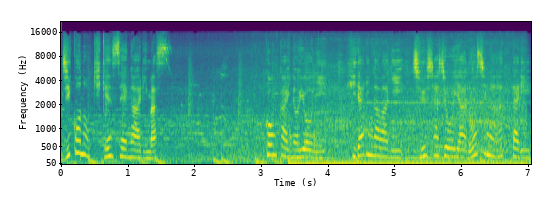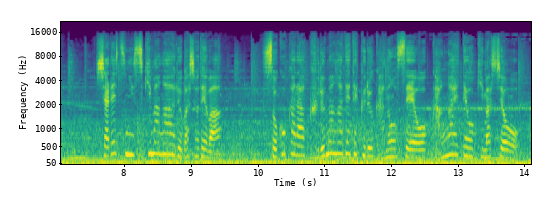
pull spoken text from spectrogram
事故の危険性があります今回のように左側に駐車場や路地があったり車列に隙間がある場所ではそこから車が出てくる可能性を考えておきましょう。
